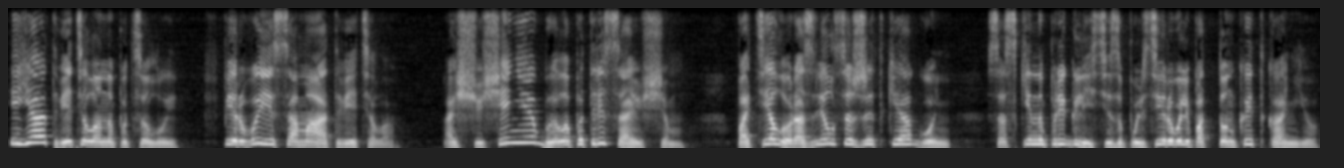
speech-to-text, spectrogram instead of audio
И я ответила на поцелуй. Впервые сама ответила. Ощущение было потрясающим. По телу разлился жидкий огонь. Соски напряглись и запульсировали под тонкой тканью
